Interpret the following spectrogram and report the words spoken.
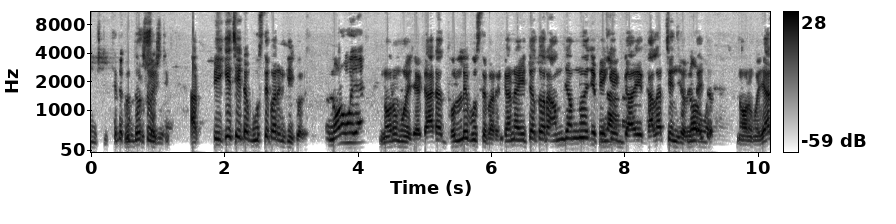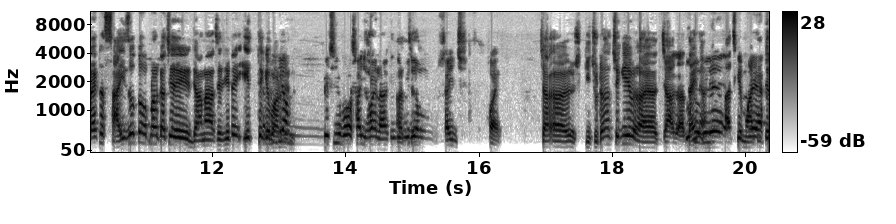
মিষ্টি খেতে মিষ্টি। আর পেকেছে এটা বুঝতে পারেন কি করে? নরম হয়ে যায়। নরম হয়ে যায় গাটা ধরলে বুঝতে পারেন। কারণ এটা তো আর আমজাম নয় যে পেকে। গায়ে কালার চেঞ্জ হবে তাই তো? নরম হয়ে যায়। আর একটা সাইজও তো আপনার কাছে জানা আছে যেটা এর থেকে বাড়বে। বেশি বড় সাইজ হয় না কিন্তু আচ্ছা। মিডিয়াম সাইজ চা- আহ, কিছুটা হচ্ছে কি জায়গা তাই না? আজকে মাটিতে।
